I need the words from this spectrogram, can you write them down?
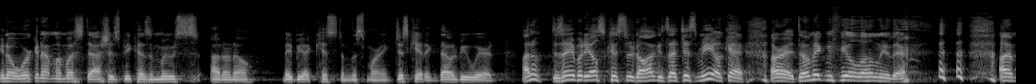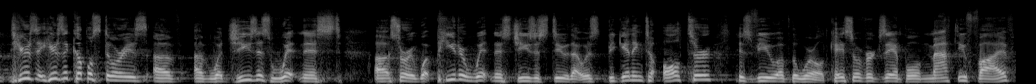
you know, working at my mustaches because a moose, I don't know, Maybe I kissed him this morning. Just kidding. That would be weird. I don't. Does anybody else kiss their dog? Is that just me? Okay. All right. Don't make me feel lonely there. um, here's a, here's a couple stories of of what Jesus witnessed. Uh, sorry, what Peter witnessed Jesus do that was beginning to alter his view of the world. Okay. So, for example, Matthew 5,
